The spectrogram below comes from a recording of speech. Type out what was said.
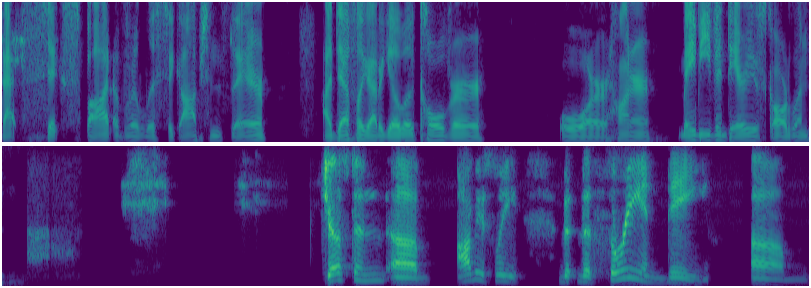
that sixth spot of realistic options there, I definitely got to go with Culver or Hunter, maybe even Darius Garland. Justin, um, obviously, the the three and D um,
